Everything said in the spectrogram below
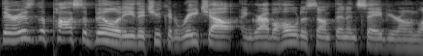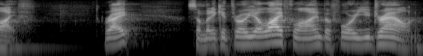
there is the possibility that you can reach out and grab a hold of something and save your own life, right? Somebody can throw you a lifeline before you drown.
